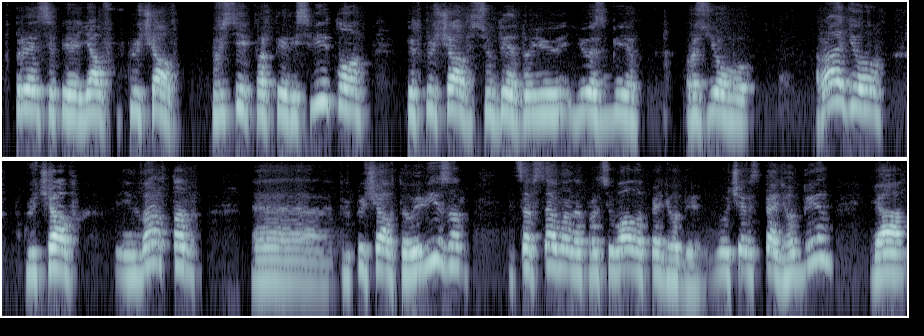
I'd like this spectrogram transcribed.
В принципі, я включав в всій квартирі світло, підключав сюди до USB розйому радіо, включав інвертор, е, підключав телевізор. І це все в мене працювало 5 годин. Ну, через 5 годин я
